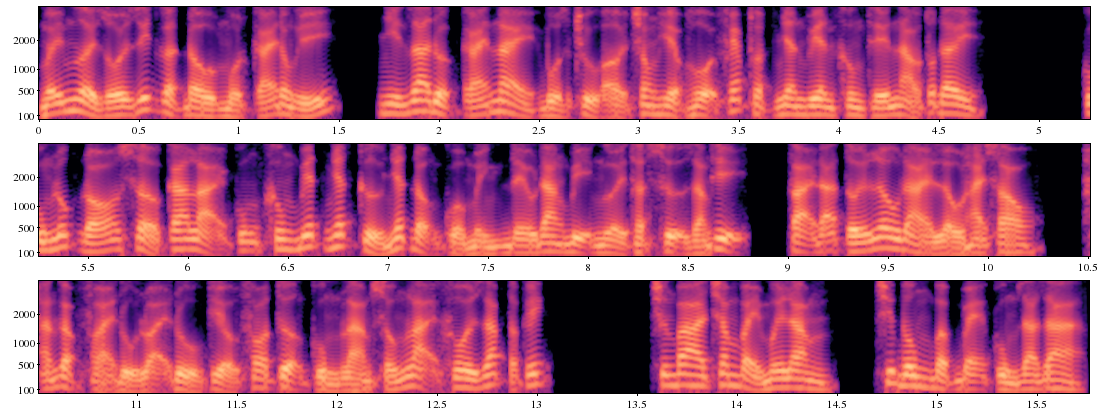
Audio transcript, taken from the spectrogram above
Mấy người rối rít gật đầu một cái đồng ý, nhìn ra được cái này bùa chủ ở trong hiệp hội phép thuật nhân viên không thế nào tốt đây. Cùng lúc đó sở ca lại cũng không biết nhất cử nhất động của mình đều đang bị người thật sự giám thị, tại đã tới lâu đài lầu hai sau, hắn gặp phải đủ loại đủ kiểu pho tượng cùng làm sống lại khôi giáp tập kích. Chương ba trăm bảy mươi lăm chiếc bông bập bẹ cùng ra ra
